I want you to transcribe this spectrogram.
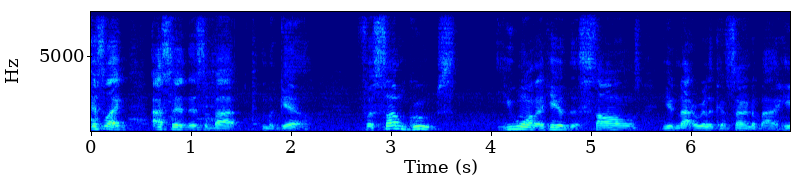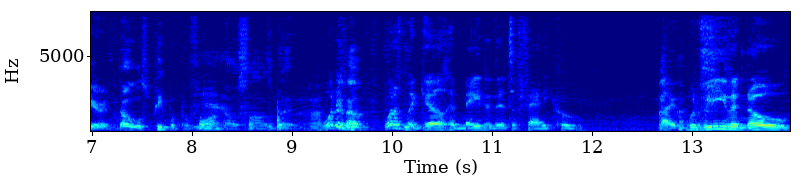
it's like I said this about Miguel. For some groups, you want to hear the songs. You're not really concerned about hearing those people perform Yeah. those songs. But uh-huh. What if know, what if Miguel had made it into Fatty Cool? Like, would we even know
